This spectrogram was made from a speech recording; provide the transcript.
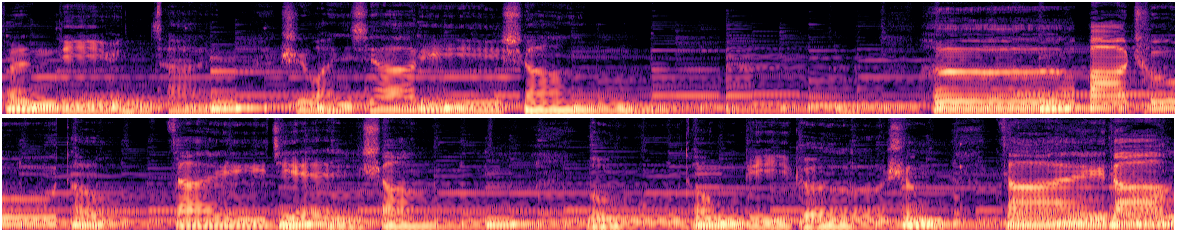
纷的云彩是晚霞的衣裳。河把锄头。在肩上，牧童的歌声在荡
